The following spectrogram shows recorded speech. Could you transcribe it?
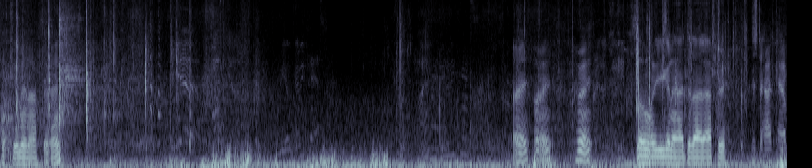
Can't zoom in after, right? Alright, alright, alright. So what are you gonna add to that after? Just a half cab.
